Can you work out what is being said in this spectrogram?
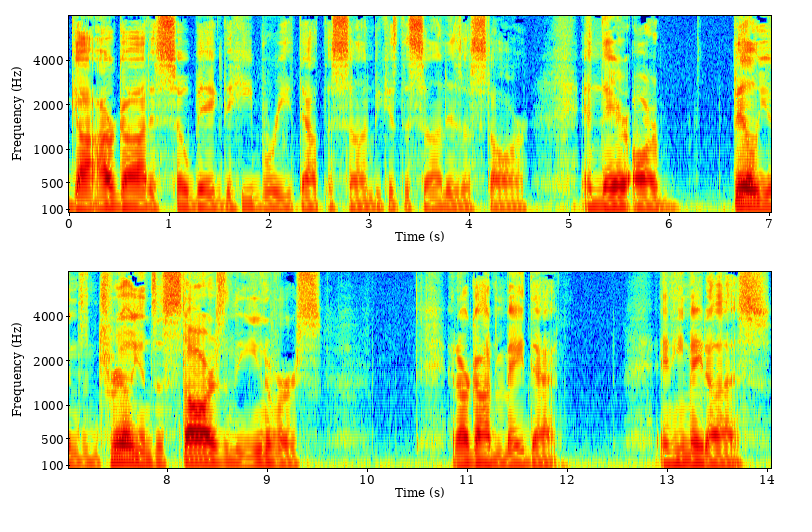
God, our God is so big that He breathed out the sun because the sun is a star, and there are billions and trillions of stars in the universe, and our God made that, and He made us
